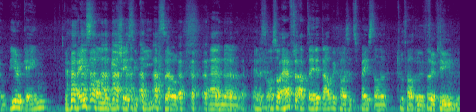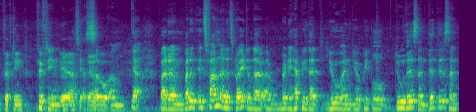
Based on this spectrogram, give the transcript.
a, a beer game based on the BJCP. So and uh, and it's also I have to update it now because it's based on the 2013 15 15 15 Yeah, rules. Yes. yeah. So um, yeah. But um, but it, it's fun and it's great and I, I'm really happy that you and your people do this and did this. And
